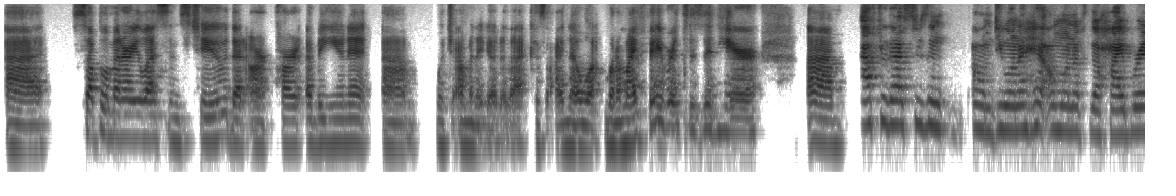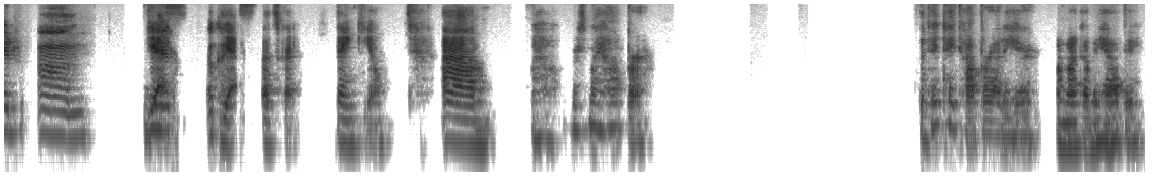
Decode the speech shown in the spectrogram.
Uh, supplementary lessons too that aren't part of a unit, um, which I'm gonna go to that because I know what one of my favorites is in here. Um, After that, Susan, um, do you want to hit on one of the hybrid? Um, yes, units? Okay. yes, that's great. Thank you. Um, oh, where's my hopper? Did they take Hopper out of here? I'm not gonna be happy.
